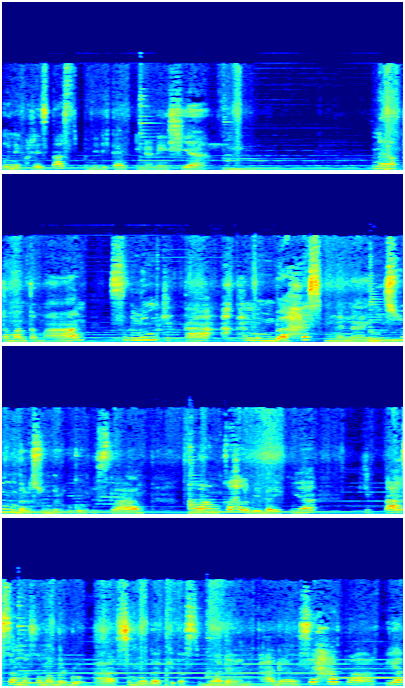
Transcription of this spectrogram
Universitas Pendidikan Indonesia. Nah teman-teman sebelum kita akan membahas mengenai sumber-sumber hukum Islam alangkah lebih baiknya kita sama-sama berdoa. Semoga kita semua dalam keadaan sehat walafiat.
